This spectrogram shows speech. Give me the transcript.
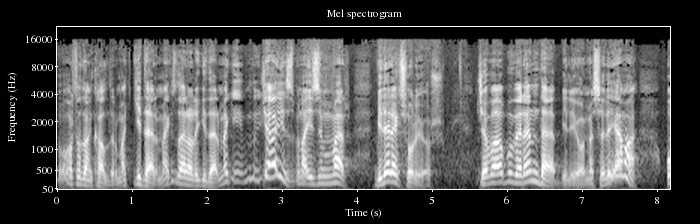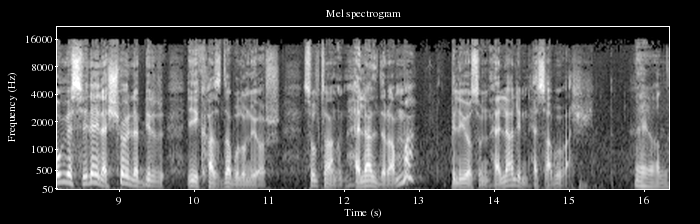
ortadan kaldırmak, gidermek, zararı gidermek caiz. Buna izin var. Bilerek soruyor. Cevabı veren de biliyor meseleyi ama o vesileyle şöyle bir ikazda bulunuyor. Sultanım helaldir ama biliyorsun helalin hesabı var. Eyvallah.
